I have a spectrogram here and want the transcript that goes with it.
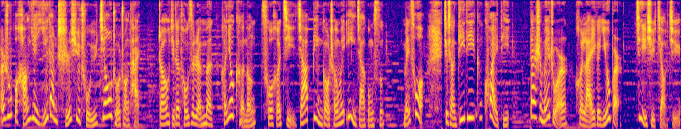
而如果行业一旦持续处于焦灼状态，着急的投资人们很有可能撮合几家并购成为一家公司。没错，就像滴滴跟快滴，但是没准儿会来一个 Uber 继续搅局。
